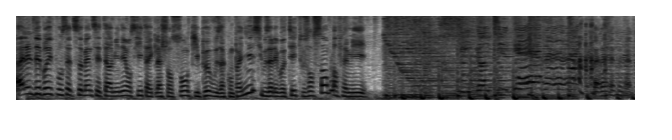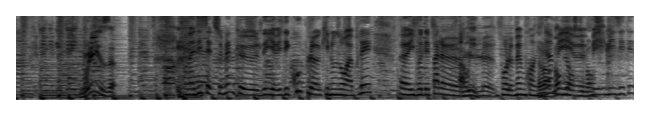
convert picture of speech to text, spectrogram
Allez, le débrief pour cette semaine, c'est terminé. On se quitte avec la chanson qui peut vous accompagner si vous allez voter tous ensemble en famille. Breeze On a dit cette semaine qu'il y avait des couples qui nous ont appelés. Euh, ils votaient pas le- Ah oui. le- pour le même candidat, mais, euh, mais ils étaient.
